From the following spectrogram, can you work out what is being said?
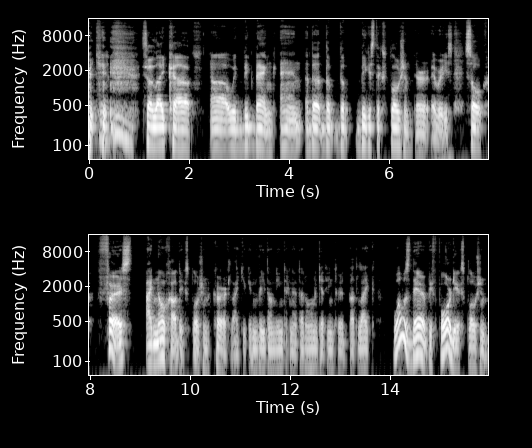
Okay. so like uh uh with big bang and the the the biggest explosion there ever is. So first i know how the explosion occurred like you can read on the internet i don't want to get into it but like what was there before the explosion?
